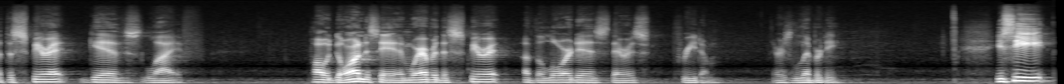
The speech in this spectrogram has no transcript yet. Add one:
but the Spirit gives life. Paul would go on to say, and wherever the Spirit of the Lord is, there is freedom, there is liberty. You see,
